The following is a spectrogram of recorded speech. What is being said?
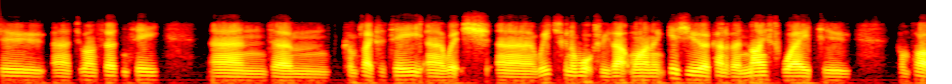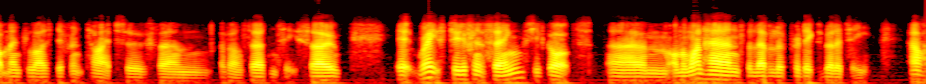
to uh, to uncertainty and um, complexity, uh, which we're just going to walk through that one. It gives you a kind of a nice way to compartmentalize different types of um, of uncertainty. So it rates two different things. You've got, um, on the one hand, the level of predictability. How,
